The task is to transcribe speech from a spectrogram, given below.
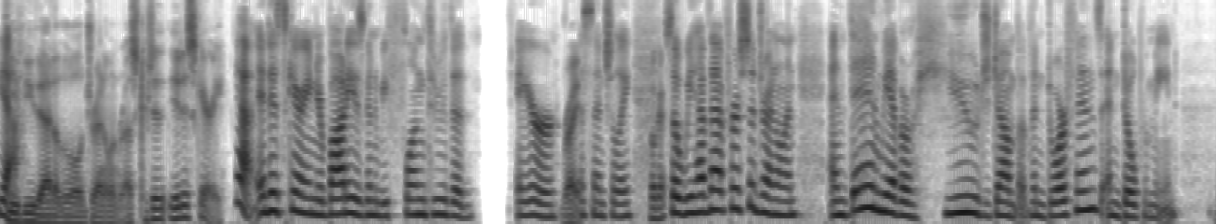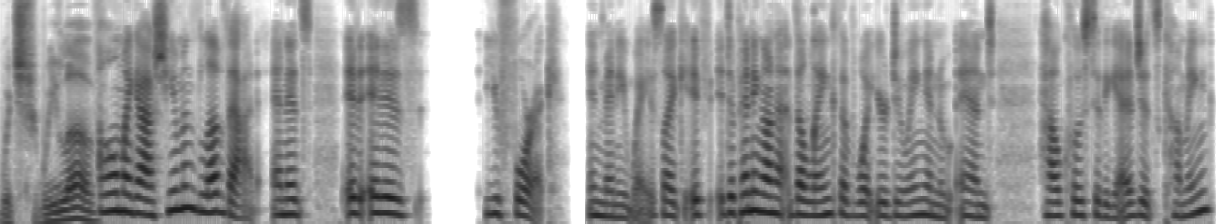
Yeah. Give you that a little adrenaline rush because it, it is scary. Yeah, it is scary, and your body is going to be flung through the air, Right. essentially. Okay. So we have that first adrenaline, and then we have a huge dump of endorphins and dopamine. Which we love. Oh my gosh, humans love that, and it's it it is euphoric in many ways. Like if depending on the length of what you're doing and and how close to the edge it's coming,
